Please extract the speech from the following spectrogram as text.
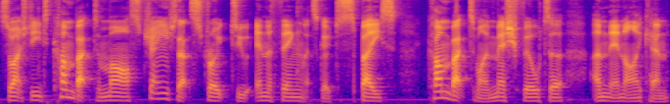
So I actually need to come back to mask, change that stroke to anything. Let's go to space, come back to my mesh filter, and then I can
